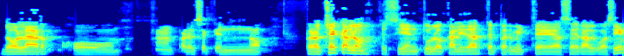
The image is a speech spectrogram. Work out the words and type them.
dólar o ah, parece que no. Pero chécalo si en tu localidad te permite hacer algo así.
